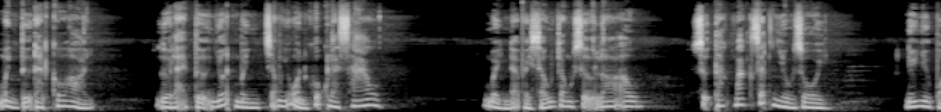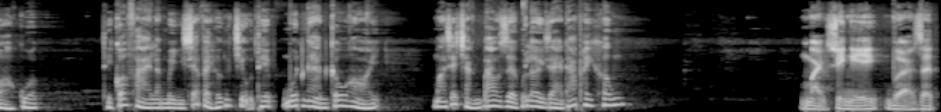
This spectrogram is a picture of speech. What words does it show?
Mình tự đặt câu hỏi, Rồi lại tự nhốt mình trong những uẩn khúc là sao? Mình đã phải sống trong sự lo âu, Sự thắc mắc rất nhiều rồi. Nếu như bỏ cuộc, Thì có phải là mình sẽ phải hứng chịu thêm Muôn ngàn câu hỏi Mà sẽ chẳng bao giờ có lời giải đáp hay không? Mạch suy nghĩ vừa giật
